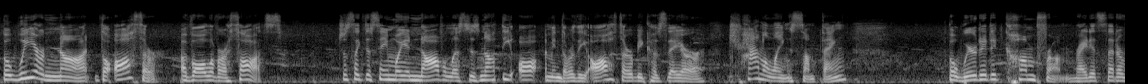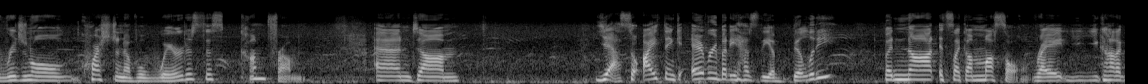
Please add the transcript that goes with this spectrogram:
but we are not the author of all of our thoughts. Just like the same way a novelist is not the, I mean, they're the author because they are channeling something, but where did it come from, right? It's that original question of, well, where does this come from? And um, yeah, so I think everybody has the ability, but not. It's like a muscle, right? You, you gotta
